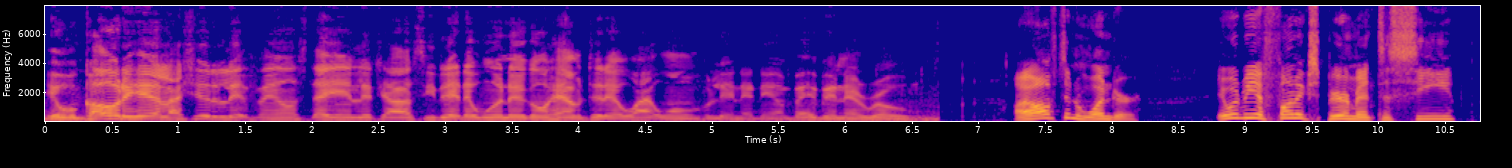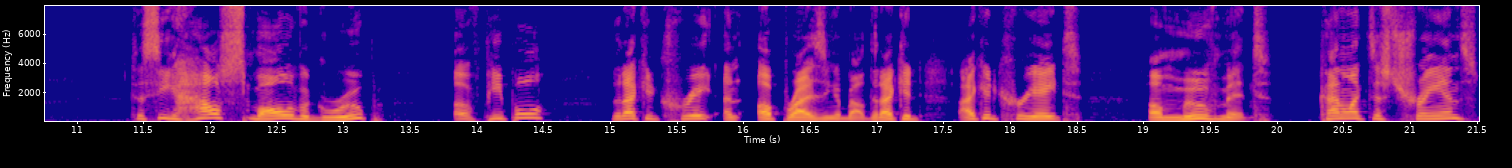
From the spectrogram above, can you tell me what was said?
It was cold as hell. I should have let film stay and let y'all see that that one there gonna happen to that white woman for letting that damn baby in that road. I often wonder, it would be a fun experiment to see to see how small of a group of people that I could create an uprising about, that I could I could create a movement, kind of like this trans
